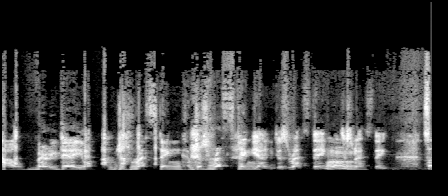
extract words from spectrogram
How very dare you! I'm just resting. I'm just resting. Yeah, you're just resting. Mm. Just resting. So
